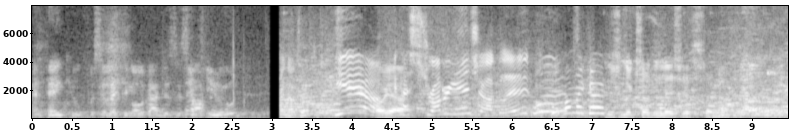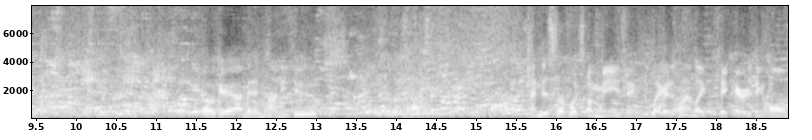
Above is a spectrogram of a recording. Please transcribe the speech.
And thank you for selecting Ollivanders this afternoon. Yeah. Oh, yeah. It has strawberry and chocolate. Oh, oh my god, this looks so delicious right now. Okay, I'm in Honeydukes. And this stuff looks amazing. Like I just want to like take everything home.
